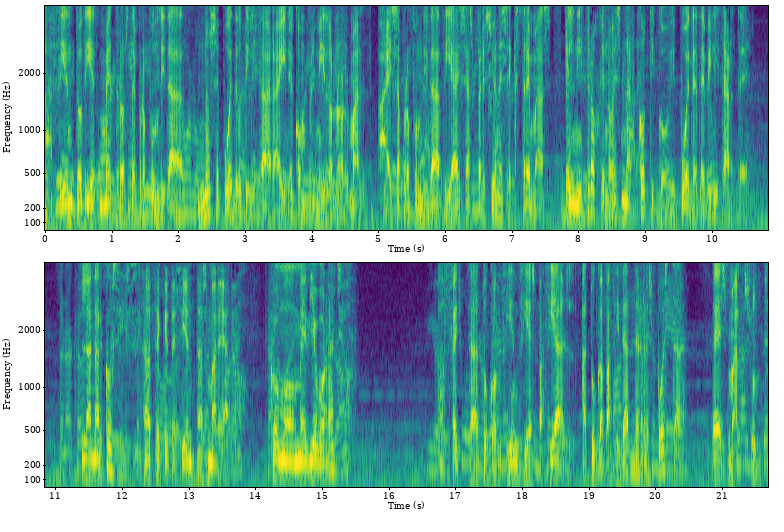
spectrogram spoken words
A 110 metros de profundidad no se puede utilizar aire comprimido normal. A esa profundidad y a esas presiones extremas, el nitrógeno es narcótico y puede debilitarte. La narcosis hace que te sientas mareado, como medio borracho. Afecta a tu conciencia espacial, a tu capacidad de respuesta. Es mal asunto.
